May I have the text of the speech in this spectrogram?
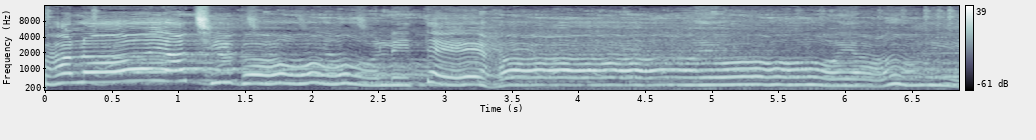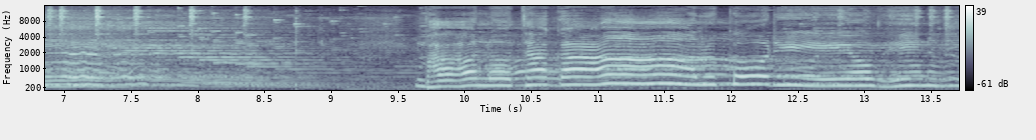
ভালো আমি। ভালো থাকার করি অভিনয়।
